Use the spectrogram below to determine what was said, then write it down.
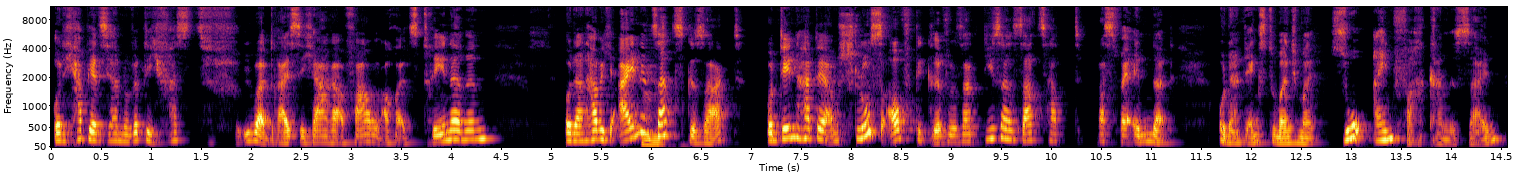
Und ich habe jetzt ja nur wirklich fast über 30 Jahre Erfahrung auch als Trainerin. Und dann habe ich einen hm. Satz gesagt und den hat er am Schluss aufgegriffen und gesagt, dieser Satz hat was verändert. Und dann denkst du manchmal, so einfach kann es sein.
